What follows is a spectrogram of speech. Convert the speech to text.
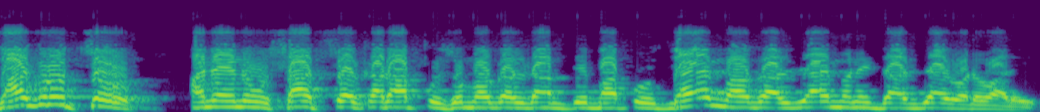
જાગૃત છું. અને એનું સાથ સહકાર આપું છું. મોગલધામથી બાપુ, જય મોગલ, જય મણિધાર, જય વડવાળી.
